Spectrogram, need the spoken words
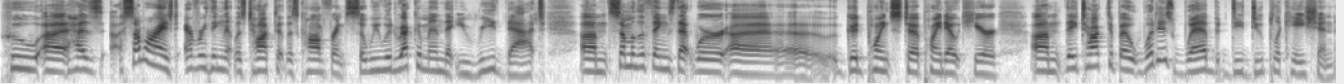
who uh, has summarized everything that was talked at this conference, so we would recommend that you read that. Um, some of the things that were uh, good points to point out here. Um, they talked about what is web deduplication.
